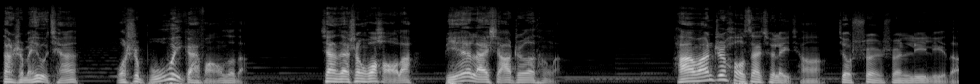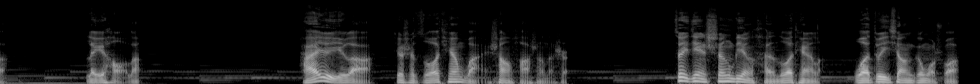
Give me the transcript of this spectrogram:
但是没有钱，我是不会盖房子的。现在生活好了，别来瞎折腾了。”喊完之后再去垒墙，就顺顺利利的垒好了。还有一个。就是昨天晚上发生的事儿。最近生病很多天了，我对象跟我说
